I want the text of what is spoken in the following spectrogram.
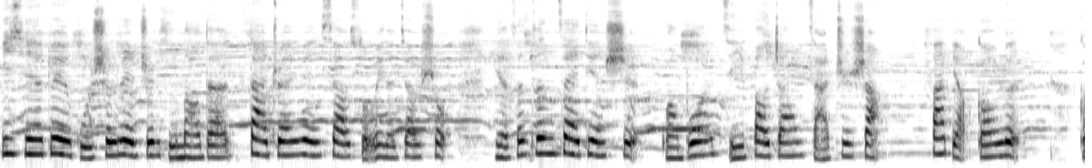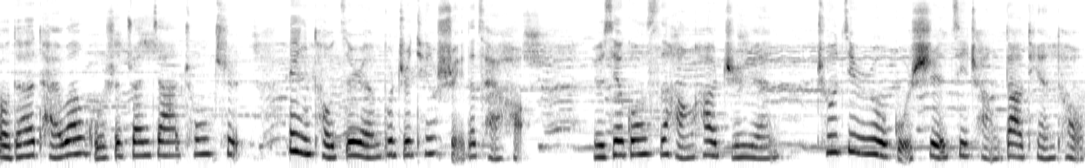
一些对股市略知皮毛的大专院校所谓的教授，也纷纷在电视、广播及报章杂志上发表高论，搞得台湾股市专家充斥，令投资人不知听谁的才好。有些公司行号职员初进入股市既尝到甜头，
